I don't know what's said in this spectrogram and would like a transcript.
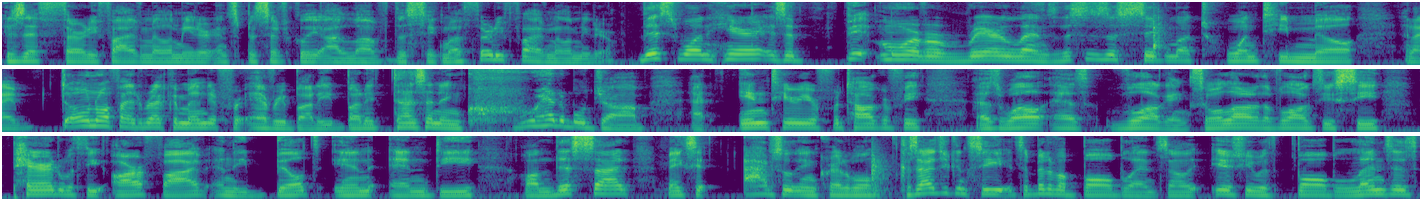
is a 35 millimeter and specifically I love the Sigma 35 millimeter. This one here is a bit more of a rare lens. This is a Sigma 20 mil, and I don't know if I'd recommend it for everybody, but it does an incredible job at interior photography as well as vlogging. So a lot of the vlogs you see paired with the R5 and the built-in ND on this side makes it absolutely incredible because as you can see it's a bit of a bulb lens now the issue with bulb lenses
